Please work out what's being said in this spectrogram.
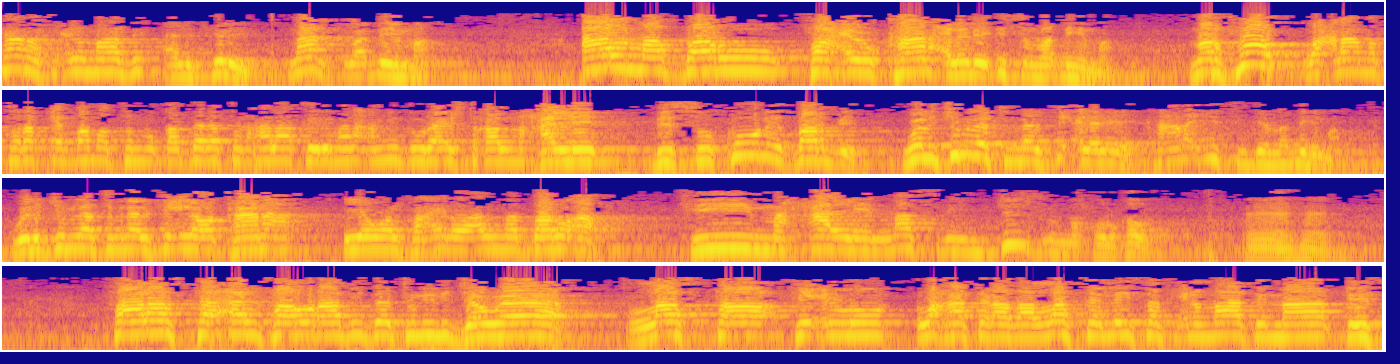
kaana ficlu maadin aliskaleey naqs la dhihima almadaru faacilu kaana alale ism la dhihima marfuuc wa calaamatu rafci damat muqadaratun calaa kayri manac min duura ishtiqaal maxali bisukuuni darbi waljumlatu min alficl alele kaana isije la dhihima waljumlatu min alficl oo kaana ah iyo walfaacil oo almadaru ah fii maxali nasbin juzu makhluqow falasta alfa raabidatu liljawaab lasta ficlun waxaa tidhahdaa lasta laysa ficlu maadi naaqis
